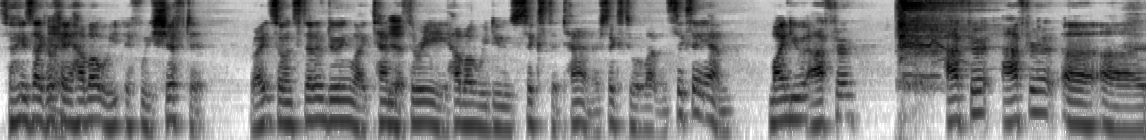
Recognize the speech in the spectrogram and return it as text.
So he's like, Yeah. okay, how about we if we shift it, right? So instead of doing like ten Yeah. to three, how about we do six to ten or six to eleven, six a.m. Mind you, after after after uh, uh,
